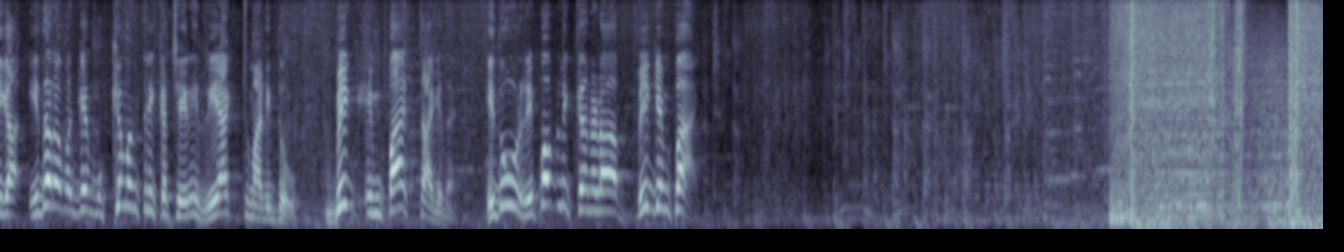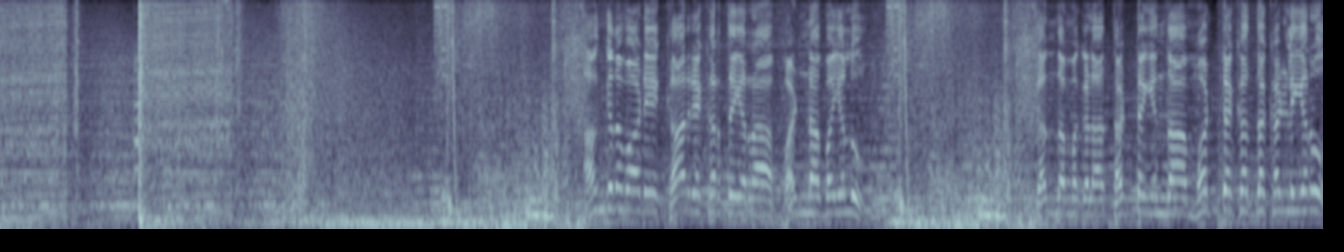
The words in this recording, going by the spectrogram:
ಈಗ ಇದರ ಬಗ್ಗೆ ಮುಖ್ಯಮಂತ್ರಿ ಕಚೇರಿ ರಿಯಾಕ್ಟ್ ಮಾಡಿದ್ದು ಬಿಗ್ ಇಂಪ್ಯಾಕ್ಟ್ ಆಗಿದೆ. ಇದು Republic Kannada big impact anganwadi ಕಾರ್ಯಕರ್ತೆಯರ ಬಣ್ಣ ಬಯಲು. ಗಂಧಮಗಳ ತಟ್ಟೆಯಿಂದ ಮೊಟ್ಟೆ ಕದ್ದ ಕಳ್ಳಿಯರು.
